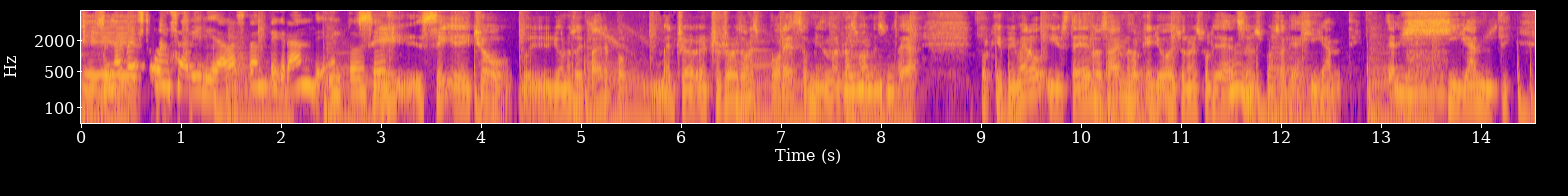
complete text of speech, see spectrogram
es una responsabilidad bastante grande. Entonces, sí, sí, de hecho, yo no soy padre por, entre, otras razones por eso, mismas razones. O sea, porque primero, y ustedes lo saben mejor que yo, es una responsabilidad, es una responsabilidad gigante, gigante. Es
